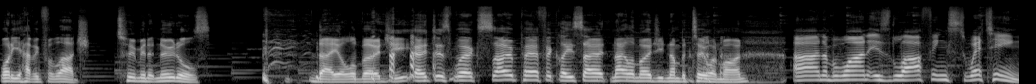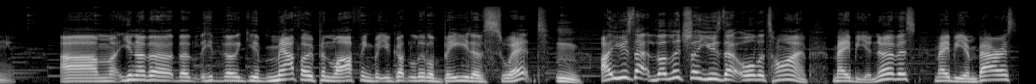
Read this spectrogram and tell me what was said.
What are you having for lunch? Two minute noodles. nail emoji. It just works so perfectly. So nail emoji number two on mine. Uh, number one is laughing, sweating. Um, you know the, the the your mouth open laughing, but you've got the little bead of sweat. I use that. I literally use that all the time. Maybe you're nervous. Maybe you're embarrassed.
